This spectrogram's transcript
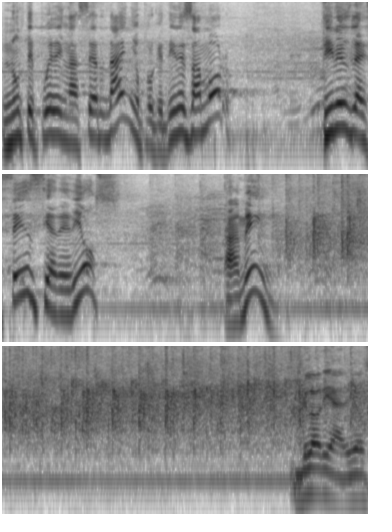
no te pueden hacer daño porque tienes amor. Tienes la esencia de Dios. Amén. Gloria a Dios.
